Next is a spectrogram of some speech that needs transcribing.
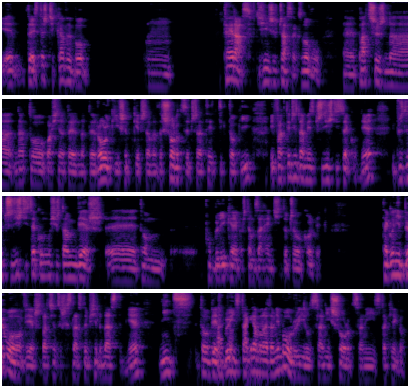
e, to jest też ciekawe, bo mm, teraz, w dzisiejszych czasach, znowu, patrzysz na, na to właśnie na te, na te rolki szybkie, czy na te shortsy, czy na te TikToki i faktycznie tam jest 30 sekund, nie? I przez te 30 sekund musisz tam, wiesz, e, tą publikę jakoś tam zachęcić do czegokolwiek. Tego nie było, wiesz, w 2016-2017, nie? Nic, to wiesz, A był to- Instagram, ale tam nie było Reels, ani Shorts, ani nic takiego.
